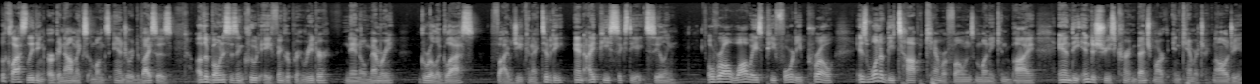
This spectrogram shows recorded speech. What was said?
with class leading ergonomics amongst Android devices. Other bonuses include a fingerprint reader, nano memory, Gorilla Glass, 5G connectivity, and IP68 sealing. Overall, Huawei's P40 Pro is one of the top camera phones money can buy and the industry's current benchmark in camera technology.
